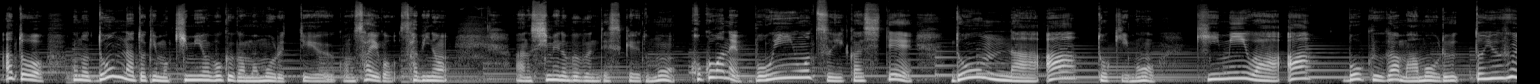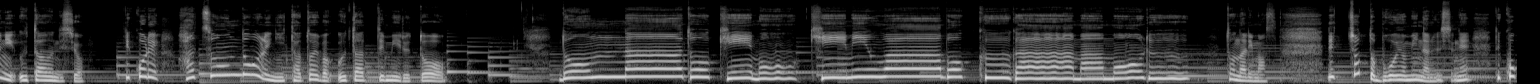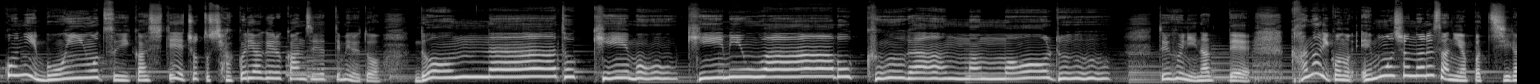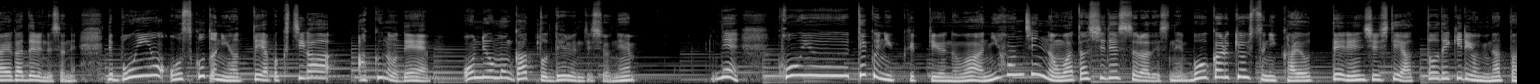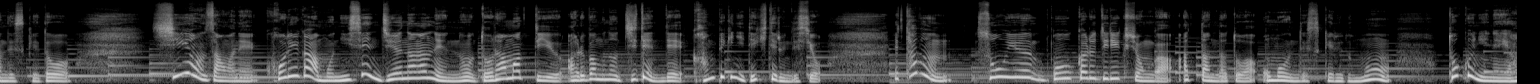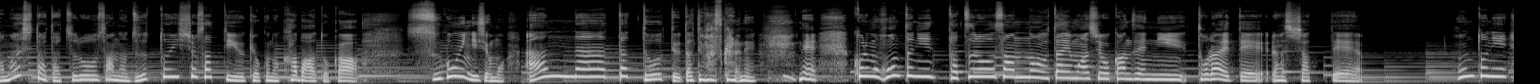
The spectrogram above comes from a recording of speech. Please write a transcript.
あとこの「どんな時も君を僕が守る」っていうこの最後サビのあの締めの部分ですけれどもここはね母音を追加して「どんなあ時も君はあ僕が守る」という風に歌うんですよ。でこれ発音通りに例えば歌ってみるとどんな時も君は僕が守るとなります。で、ちょっと棒読みになるんですよね。で、ここに母音を追加して、ちょっとしゃくり上げる感じでやってみると、どんな時も君は僕が守るという風になって、かなりこのエモーショナルさにやっぱ違いが出るんですよね。で、母音を押すことによって、やっぱ口が開くので、音量もガッと出るんですよね。でこういうテクニックっていうのは日本人の私ですらですねボーカル教室に通って練習してやっとできるようになったんですけどシオンさんはねこれがもう2017年の「ドラマ」っていうアルバムの時点で完璧にできてるんですよ。で多分そういうボーカルディレクションがあったんだとは思うんですけれども特にね山下達郎さんの「ずっと一緒さ」っていう曲のカバーとかすごいんですよ。もう「あんなたと」って歌ってますからね。ねこれも本当に達郎さんの歌い回しを完全に捉えてらっしゃって本当に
